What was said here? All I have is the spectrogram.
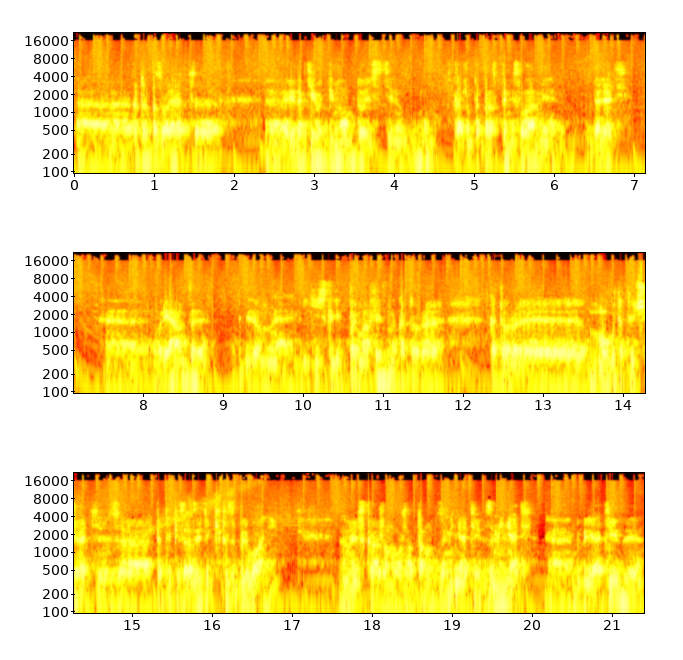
которые позволяют Э, редактировать геном, то есть, э, ну, скажем так, простыми словами, удалять э, варианты, определенные генетические полиморфизмы, которые, которые могут отвечать за, опять-таки, за развитие каких-то заболеваний. Ну или, скажем, можно там заменять, заменять э, нуклеотиды,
